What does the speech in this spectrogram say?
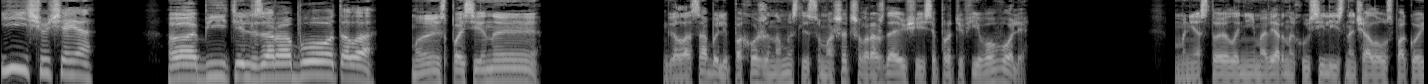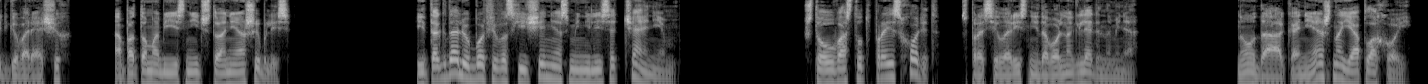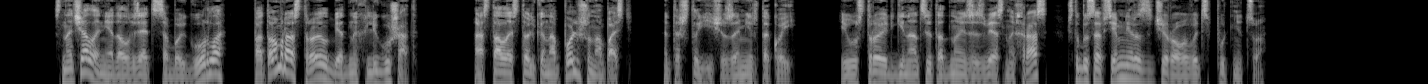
Ищущая! Обитель заработала! Мы спасены!» Голоса были похожи на мысли сумасшедшего, рождающиеся против его воли. Мне стоило неимоверных усилий сначала успокоить говорящих, а потом объяснить, что они ошиблись. И тогда любовь и восхищение сменились отчаянием. «Что у вас тут происходит?» — спросила Рис, недовольно глядя на меня. «Ну да, конечно, я плохой. Сначала не дал взять с собой гурло, потом расстроил бедных лягушат. Осталось только на Польшу напасть. Это что еще за мир такой? и устроить геноцид одной из известных рас, чтобы совсем не разочаровывать спутницу.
